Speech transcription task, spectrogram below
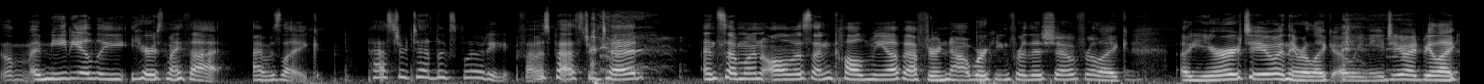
um, immediately. Here's my thought. I was like, Pastor Ted looks bloaty. If I was Pastor Ted. And someone all of a sudden called me up after not working for this show for like a year or two, and they were like, "Oh, we need you." I'd be like,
